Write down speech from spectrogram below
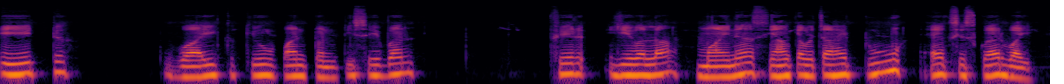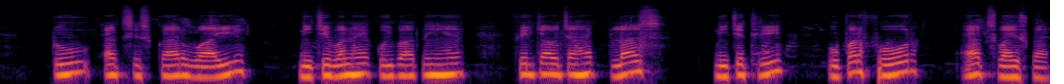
एट वाई का क्यूब वन ट्वेंटी सेवन फिर ये वाला माइनस यहाँ क्या बचा है? Two x square y. Two x square y नीचे वन है, कोई बात नहीं है। फिर क्या बचा है? प्लस नीचे थ्री, ऊपर four x y square.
